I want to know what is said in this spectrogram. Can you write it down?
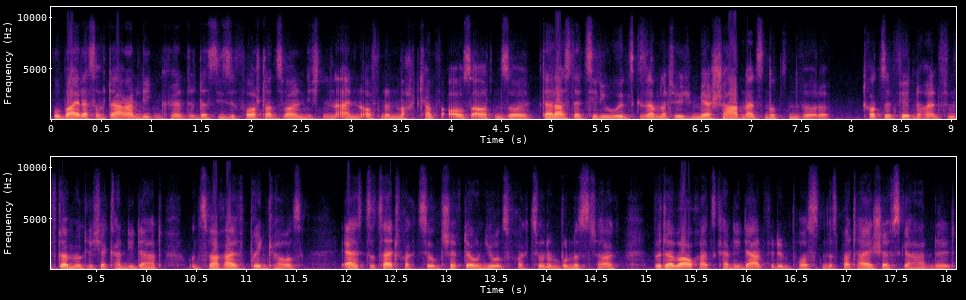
wobei das auch daran liegen könnte, dass diese Vorstandswahl nicht in einen offenen Machtkampf ausarten soll, da das der CDU insgesamt natürlich mehr Schaden als nutzen würde. Trotzdem fehlt noch ein fünfter möglicher Kandidat, und zwar Ralf Brinkhaus. Er ist zurzeit Fraktionschef der Unionsfraktion im Bundestag, wird aber auch als Kandidat für den Posten des Parteichefs gehandelt.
